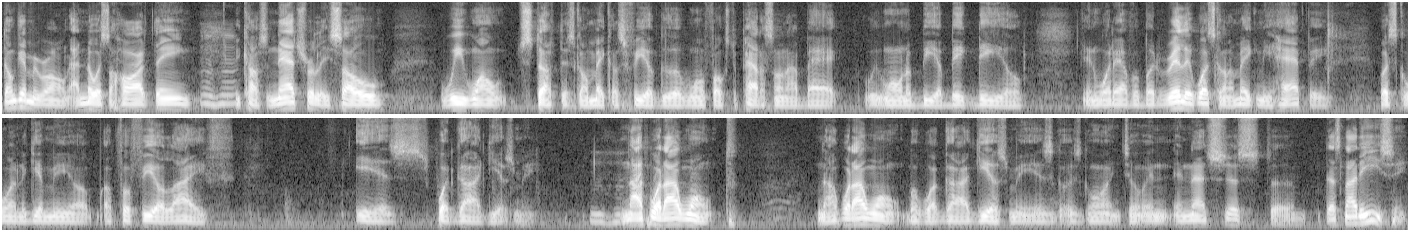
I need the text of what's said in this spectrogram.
don't get me wrong, I know it's a hard thing mm-hmm. because naturally so we want stuff that's going to make us feel good. We want folks to pat us on our back. We want to be a big deal and whatever. But really, what's going to make me happy, what's going to give me a, a fulfilled life, is what God gives me. Mm-hmm. Not what I want. Not what I want, but what God gives me is, is going to. And, and that's just, uh, that's not easy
